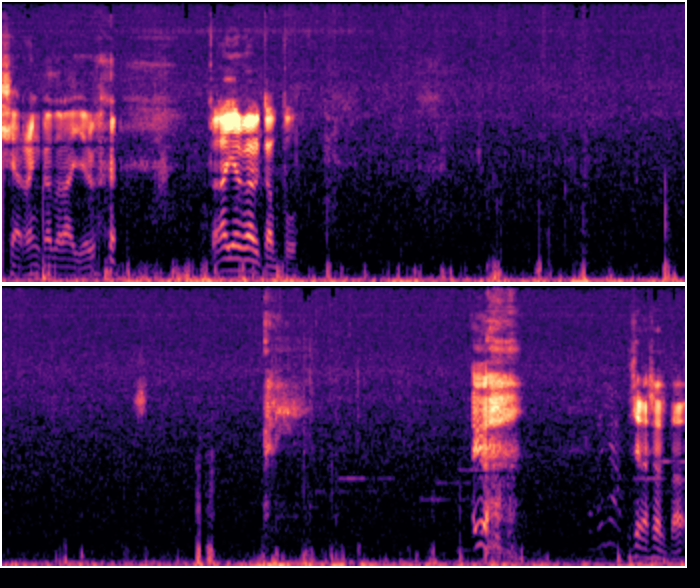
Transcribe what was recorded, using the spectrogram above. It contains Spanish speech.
Se arranca toda la hierba. Toda la hierba del campo. ¡Ahí va! Se la ha saltado.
